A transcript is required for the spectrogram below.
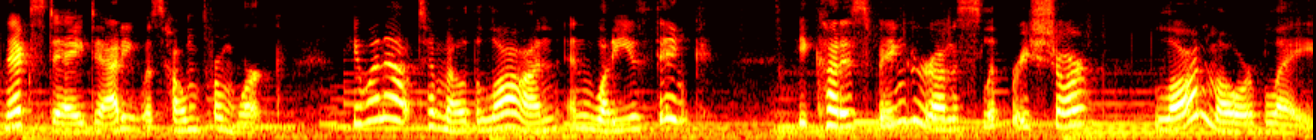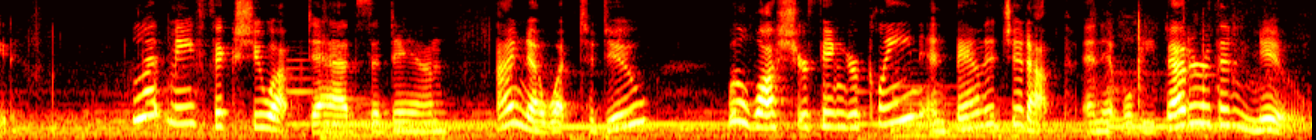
Next day, Daddy was home from work. He went out to mow the lawn, and what do you think? He cut his finger on a slippery, sharp lawnmower blade. Let me fix you up, Dad, said Dan. I know what to do. We'll wash your finger clean and bandage it up, and it will be better than new.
